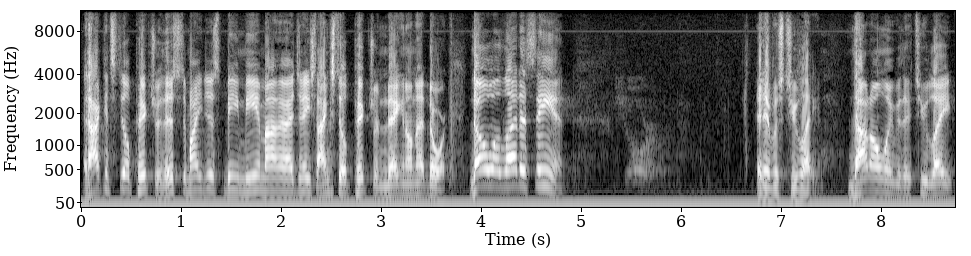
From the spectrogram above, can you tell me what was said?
And I can still picture this. It might just be me and my imagination. I can still picture him banging on that door. Noah, let us in. Sure. And it was too late. Not only were they too late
